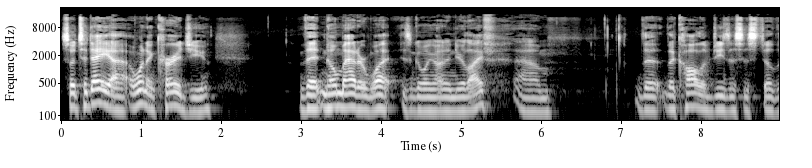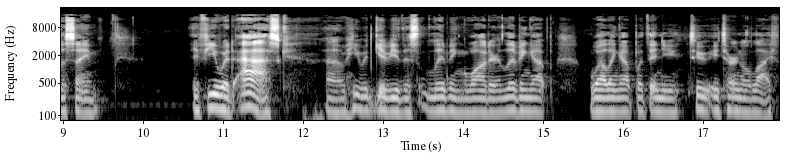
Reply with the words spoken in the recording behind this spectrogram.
So today, uh, I want to encourage you that no matter what is going on in your life, um, the the call of Jesus is still the same. If you would ask, um, He would give you this living water, living up, welling up within you to eternal life,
